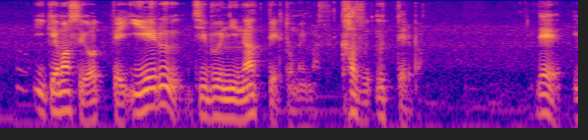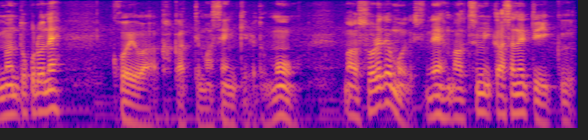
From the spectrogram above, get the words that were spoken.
「いけますよ」って言える自分になっていると思います数打ってれば。で今のところね声はかかってませんけれどもまあそれでもですね、まあ、積み重ねていく、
